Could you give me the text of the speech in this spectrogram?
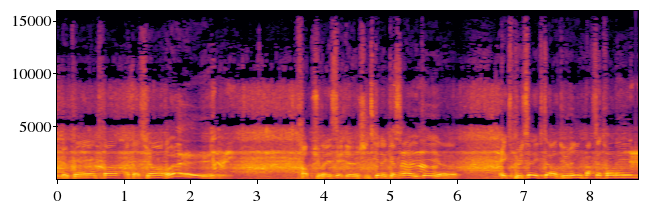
Il le contre, attention, ouais Oh purée, de Shinsuke Nakamura a été euh, expulsé à l'extérieur du ring par Seth Rollins.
